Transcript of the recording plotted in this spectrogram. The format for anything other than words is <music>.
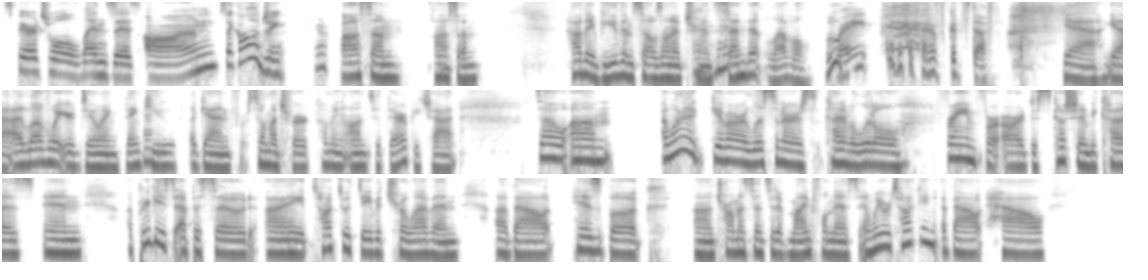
spiritual lenses on psychology. Yeah. Awesome. Awesome. How they view themselves on a mm-hmm. transcendent mm-hmm. level. Ooh. Right? <laughs> That's good stuff. Yeah, yeah. I love what you're doing. Thank mm-hmm. you again for so much for coming on to therapy chat. So, um, I want to give our listeners kind of a little frame for our discussion because in a previous episode, I talked with David Treleaven about his book, uh, Trauma Sensitive Mindfulness, and we were talking about how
